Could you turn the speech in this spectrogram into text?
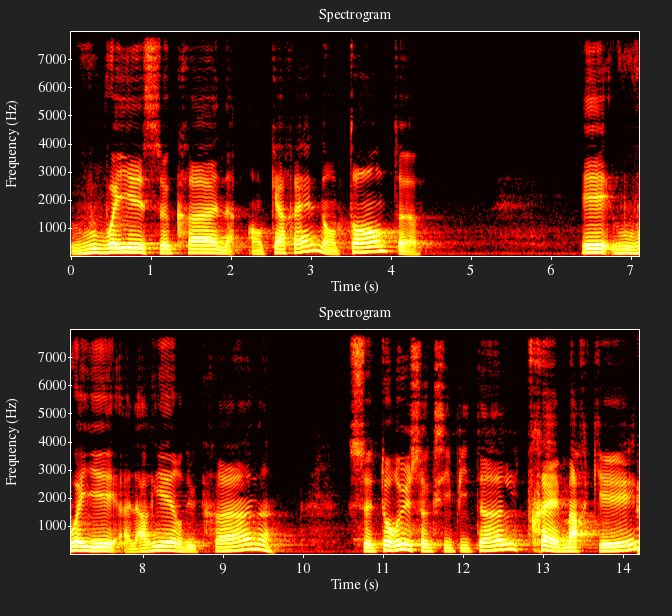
Vous voyez ce crâne en carène, en tente, et vous voyez à l'arrière du crâne ce torus occipital très marqué,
